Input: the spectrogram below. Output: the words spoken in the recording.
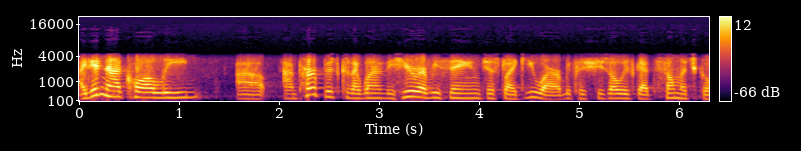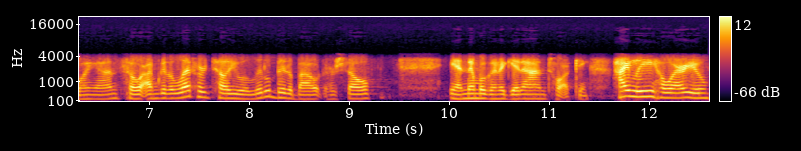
I did not call Leigh uh, on purpose because I wanted to hear everything just like you are because she's always got so much going on. So I'm going to let her tell you a little bit about herself, and then we're going to get on talking. Hi, Leigh. How are you?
